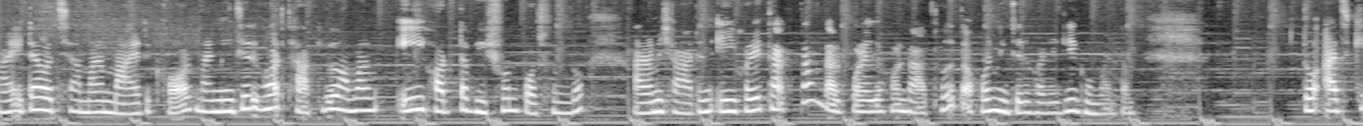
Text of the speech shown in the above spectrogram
আর এটা হচ্ছে আমার মায়ের ঘর। মানে নিজের ঘর থাকলেও আমার এই ঘরটা ভীষণ পছন্দ। আর আমি সারাদিন এই ঘরেই থাকতাম। তারপরে যখন রাত হতো তখন নিজের ঘরে গিয়ে ঘুমাতাম। তো আজকে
